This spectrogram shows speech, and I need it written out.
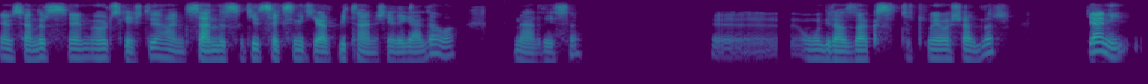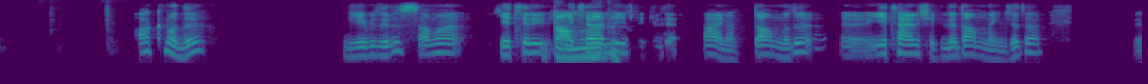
hem Sanders hem Hurts geçti. Hani Sanders'ınki 82 yard bir tane şeyle geldi ama neredeyse. Onu biraz daha kısa tutmaya başardılar. Yani akmadı diyebiliriz ama yeteri Damladı. yeterli şekilde aynen damladı. Ee, yeterli şekilde damlayınca da e,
